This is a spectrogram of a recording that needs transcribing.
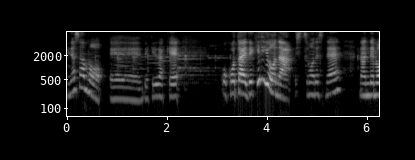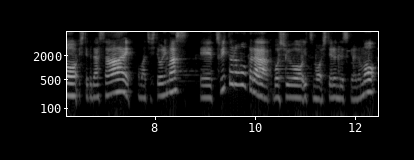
皆さんも、えー、できるだけお答えできるような質問ですね。何でもしてください。お待ちしております。えー、Twitter の方から募集をいつもしてるんですけれども、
